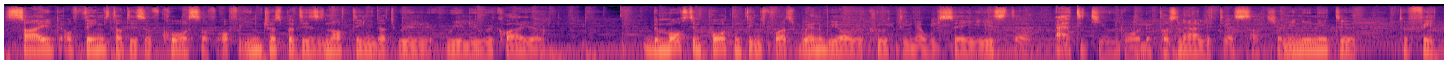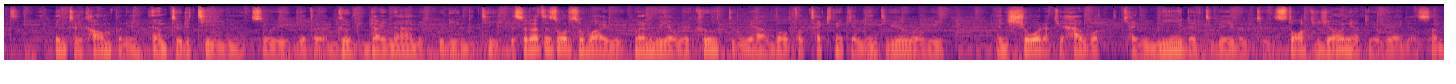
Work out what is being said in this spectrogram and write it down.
side of things, that is of course of, of interest, but is nothing that we really require. The most important thing for us when we are recruiting, I would say, is the attitude or the personality as such. I mean, you need to, to fit into the company and to the team so you get a good dynamic within the team. So that is also why we, when we are recruiting, we have both a technical interview where we ensure that you have what kind of needed to be able to start your journey at LeoVegas. And,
